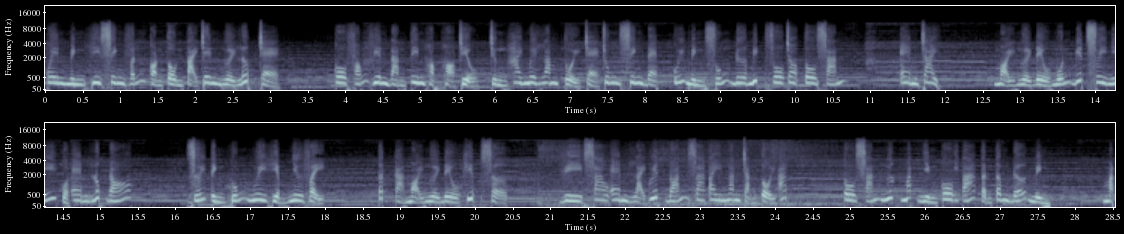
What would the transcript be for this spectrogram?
quên mình hy sinh vẫn còn tồn tại trên người lớp trẻ. Cô phóng viên đàn tin học họ triệu, chừng hai mươi năm tuổi, trẻ trung xinh đẹp, cúi mình xuống đưa mic vô cho tô sán. Em trai, mọi người đều muốn biết suy nghĩ của em lúc đó dưới tình huống nguy hiểm như vậy, tất cả mọi người đều khiếp sợ. Vì sao em lại quyết đoán ra tay ngăn chặn tội ác? Tô sán nước mắt nhìn cô y tá tận tâm đỡ mình. Mặt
